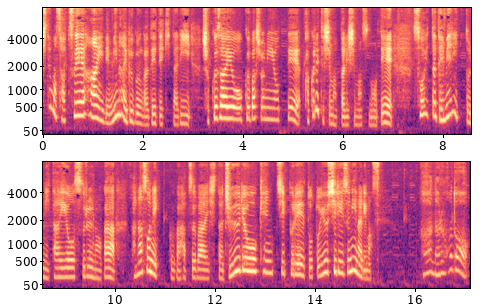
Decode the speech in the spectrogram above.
しても撮影範囲で見ない部分が出てきたり、食材を置く場所によって隠れてしまったりしますので、そういったデメリットに対応するのが、パナソニックが発売した重量検知プレートというシリーズになります。ああ、なるほど。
